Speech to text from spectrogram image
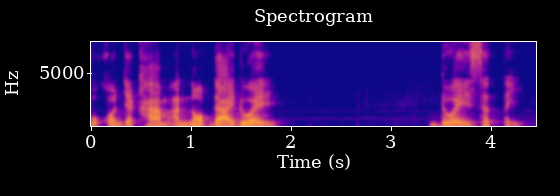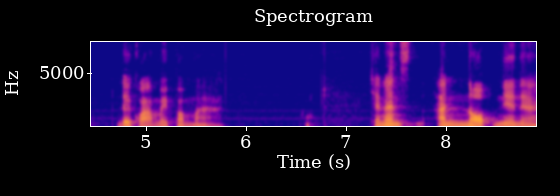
บุคคลจะข้ามอันนบได้ด้วย ด้วยสติด้วยความไม่ประมาท ฉะนั้นอันนบเนี่ยนะ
